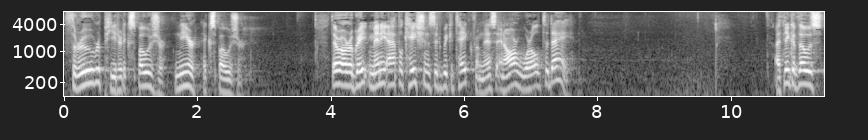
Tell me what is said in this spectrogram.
through repeated exposure, near exposure. There are a great many applications that we could take from this in our world today. I think of those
